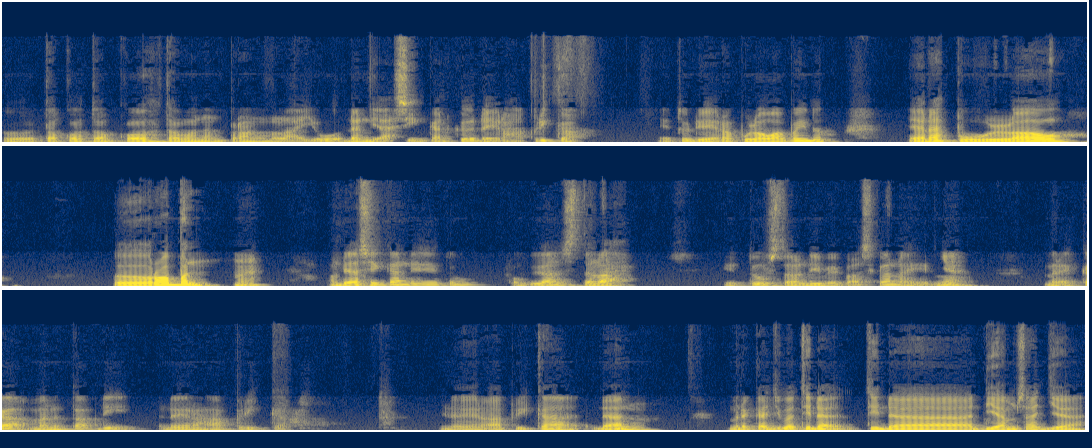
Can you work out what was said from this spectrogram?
eh, tokoh-tokoh tawanan perang Melayu dan diasingkan ke daerah Afrika. Yaitu daerah pulau apa itu? Daerah pulau e, Robben nah. Diasingkan di situ. Kemudian setelah itu setelah dibebaskan akhirnya mereka menetap di daerah Afrika di daerah Afrika dan mereka juga tidak tidak diam saja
